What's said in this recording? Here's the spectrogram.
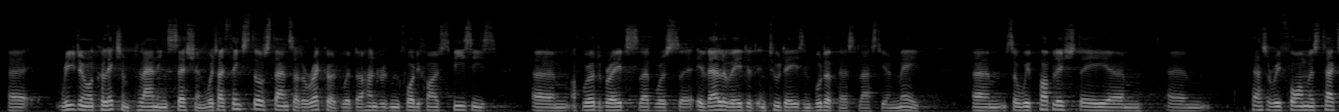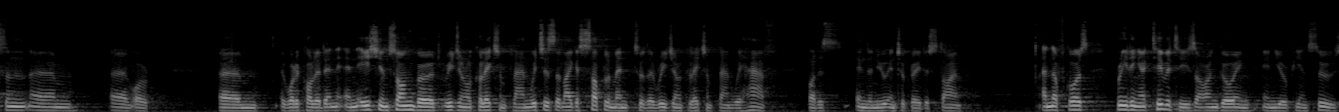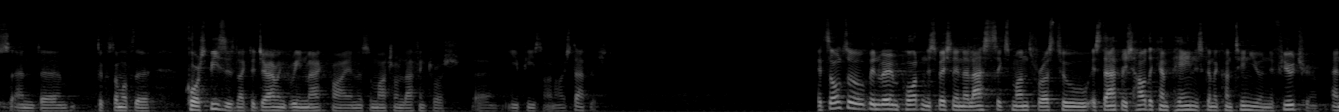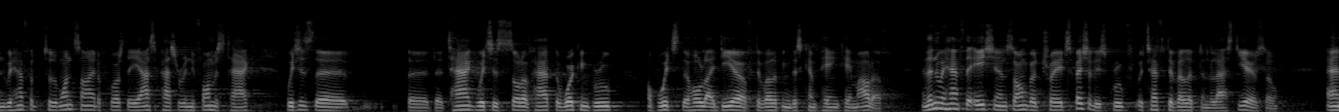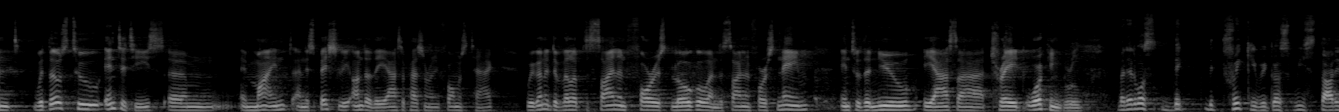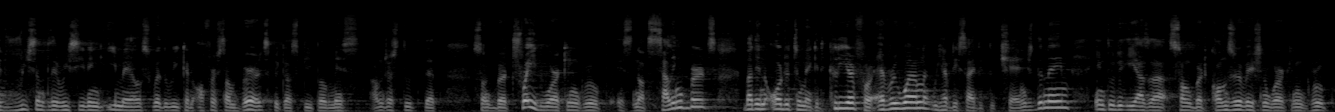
uh, regional collection planning session, which I think still stands at a record with 145 species um, of vertebrates that was uh, evaluated in two days in Budapest last year in May. Um, so we published a um, um, Passeriformes taxon, um, uh, or um, what do you call it, an, an, Asian songbird regional collection plan, which is a, like a supplement to the regional collection plan we have, but is in the new integrated style. And of course, breeding activities are ongoing in European zoos, and um, some of the core species like the Javan green magpie and the Sumatran laughing thrush uh, EPs are now established. It's also been very important, especially in the last six months, for us to establish how the campaign is going to continue in the future. And we have, to the one side, of course, the EAZA Passeriformes tag, which is the, the, the tag which has sort of had the working group of which the whole idea of developing this campaign came out of. And then we have the Asian songbird trade specialist groups, which have developed in the last year or so. And with those two entities um, in mind, and especially under the EAZA Passeriformes tag, we're going to develop the Silent Forest logo and the Silent Forest name into the new EAZA trade working group. But it was big bit tricky because we started recently receiving emails whether we can offer some birds because people misunderstood that Songbird Trade Working Group is not selling birds, but in order to make it clear for everyone, we have decided to change the name into the EAZA Songbird Conservation Working Group,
